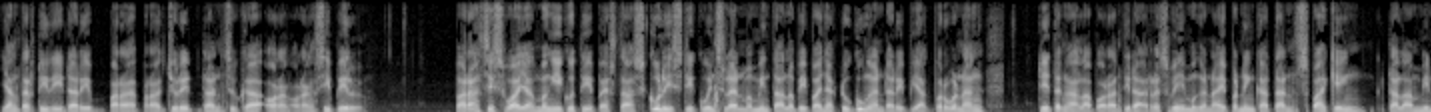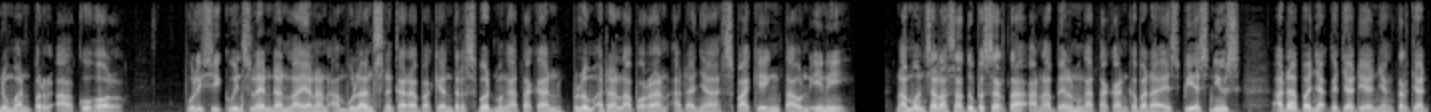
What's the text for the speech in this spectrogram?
yang terdiri dari para prajurit dan juga orang-orang sipil. Para siswa yang mengikuti pesta skulis di Queensland meminta lebih banyak dukungan dari pihak berwenang di tengah laporan tidak resmi mengenai peningkatan spiking dalam minuman beralkohol. Polisi Queensland dan layanan ambulans negara bagian tersebut mengatakan belum ada laporan adanya spiking tahun ini. Namun salah satu peserta, Annabel, mengatakan kepada SBS News, ada banyak kejadian yang terjadi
